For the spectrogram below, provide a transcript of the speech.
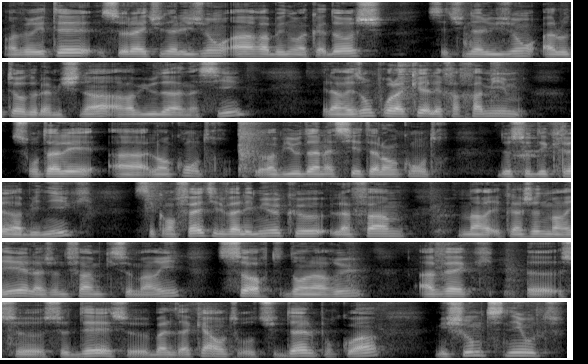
En vérité, cela est une allusion à Rabbeinu Akadosh, c'est une allusion à l'auteur de la Mishnah, à Rabbi Anassi. Et la raison pour laquelle les Chachamim sont allés à l'encontre, que Rabbi Yuda Anassi est à l'encontre de ce décret rabbinique, c'est qu'en fait, il valait mieux que la femme, mariée, que la jeune mariée, la jeune femme qui se marie, sorte dans la rue avec euh, ce, ce, dé, ce baldaquin au-dessus d'elle. Pourquoi? Mishum tsniout,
